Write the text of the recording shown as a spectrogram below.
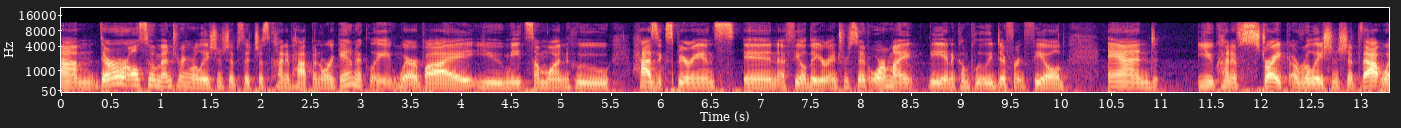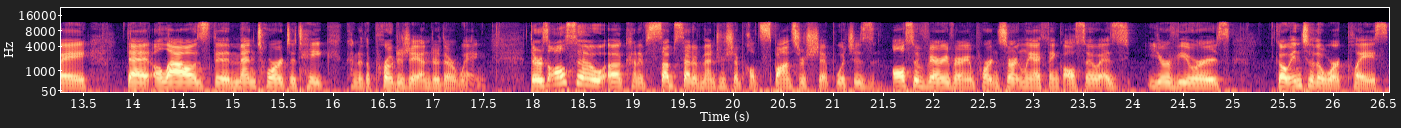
Um, there are also mentoring relationships that just kind of happen organically, mm. whereby you meet someone who has experience in a field that you're interested or might be in a completely different field, and you kind of strike a relationship that way that allows the mentor to take kind of the protege under their wing. There's also a kind of subset of mentorship called sponsorship, which is also very, very important. Certainly, I think also as your viewers go into the workplace,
